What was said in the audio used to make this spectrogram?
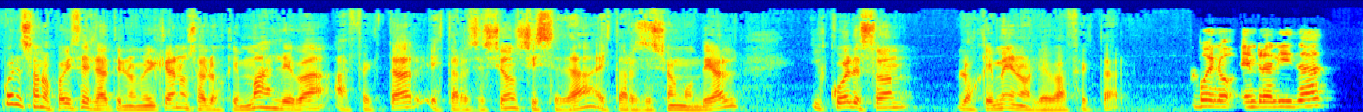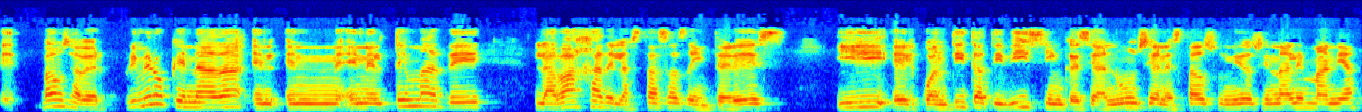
¿Cuáles son los países latinoamericanos a los que más le va a afectar esta recesión, si se da, esta recesión mundial? ¿Y cuáles son los que menos le va a afectar? Bueno, en realidad, eh, vamos a ver, primero que nada, en el tema de la baja de las tasas de interés y el quantitative easing que se anuncia en Estados Unidos y en Alemania,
